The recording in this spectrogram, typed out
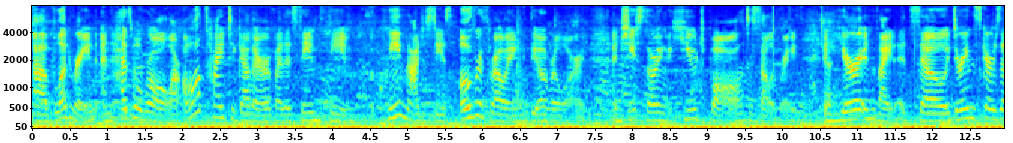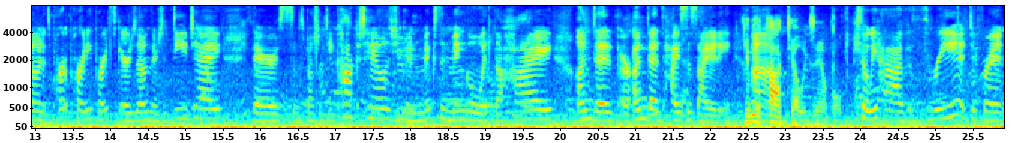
uh, Blood Rain, and Heads Will Roll are all tied together by the same theme. Queen Majesty is overthrowing the Overlord, and she's throwing a huge ball to celebrate. And you're invited. So during the scare zone, it's part party, part scare zone. There's a DJ, there's some specialty cocktails. You can mix and mingle with the high undead or undead's high society. Give me a Um, cocktail example. so we have three different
